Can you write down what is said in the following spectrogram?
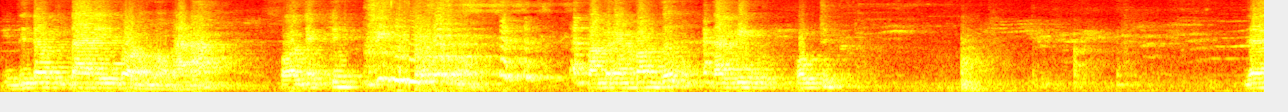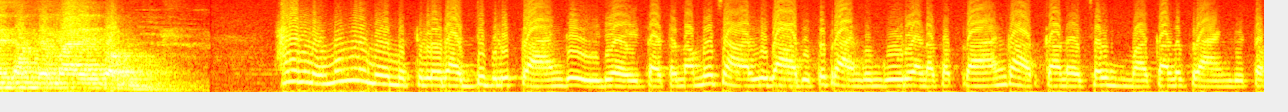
ഇതിന്റെ താരയിൽ തുടങ്ങോ കാണാ പ്രോജക്റ്റ് സംരംഭം ഇത് നൽകി കൊടുത്തു ഹലോ നമ്മൾ ഇന്ന് ഒരു അടിപൊളി പ്രാങ്ക് വീഡിയോ ആയിട്ടാട്ടോ. നമ്മുടെ ചാനലിൽ ആദ്യത്തെ പ്രാങ്കും കൂടിയാണ്. അപ്പൊ പ്രാങ്ക് ആർക്കാന്ന് വെച്ചാൽ ഉമ്മാക്കാണ് പ്രാങ്ക് കേട്ടോ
